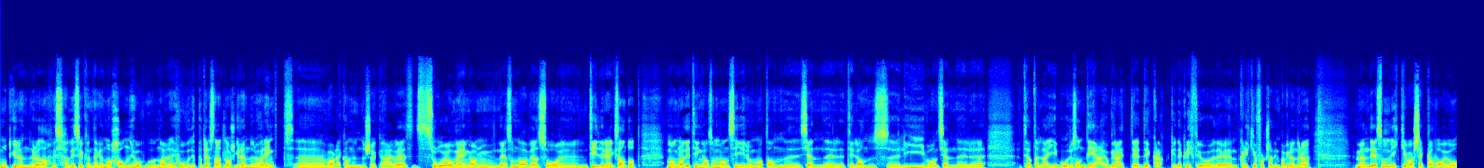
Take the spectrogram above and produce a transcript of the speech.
mot Grønnerød, da. Hvis, hvis, vi kan tenke nå, han, nå er Hovedhypotesen at Lars Grønnerød har ringt. Uh, hva er det jeg kan undersøke her? Og Jeg så jo med en gang det som da vi så tidligere, ikke sant? at mange av de tinga som man sier om at han eh, kjenner til Annes liv, og han kjenner til at det er leieboer og sånn, det er jo greit. Det, det, klak, det, jo, det, klikker jo fortsatt inn på Grønnerød. Men det som ikke var sjekka, var jo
